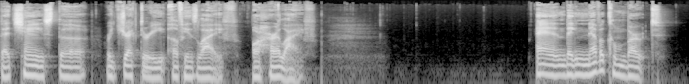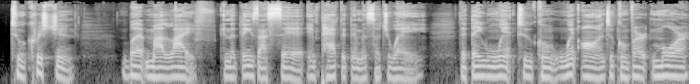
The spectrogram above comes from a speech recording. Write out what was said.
that changed the trajectory of his life or her life. And they never convert to a Christian, but my life and the things I said impacted them in such a way that they went to com- went on to convert more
